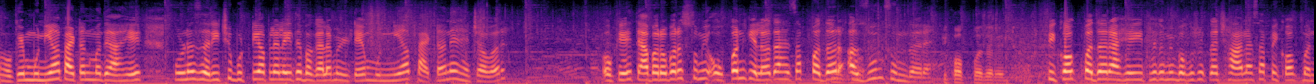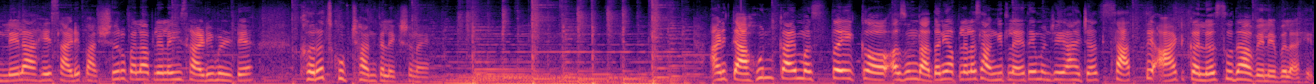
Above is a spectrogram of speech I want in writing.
ओके मुनिया पॅटर्नमध्ये आहे. पूर्ण जरीची बुट्टी आपल्याला इथे बघायला मिळते. मुनिया पॅटर्न आहे ह्याच्यावर. ओके त्याबरोबरच तुम्ही ओपन केलं तर ह्याचा पदर अजून सुंदर आहे. पिकॉक पदर येईल पिकॉक पदर आहे. इथे तुम्ही बघू शकता छान असा पिकॉक बनलेला आहे. साडेपाचशे रुपयाला आपल्याला ही साडी मिळते. खरंच खूप छान कलेक्शन आहे. आणि त्याहून काय मस्त एक अजून दादानी आपल्याला सांगितलं आहे ते म्हणजे ह्याच्यात सात ते आठ कलर्स सुद्धा अवेलेबल आहेत.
